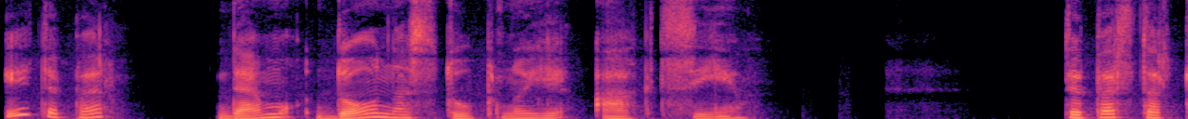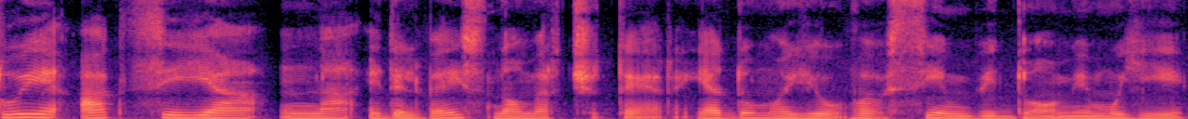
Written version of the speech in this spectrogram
І тепер йдемо до наступної акції. Тепер стартує акція на Edelweiss номер 4 Я думаю, всім відомі мої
